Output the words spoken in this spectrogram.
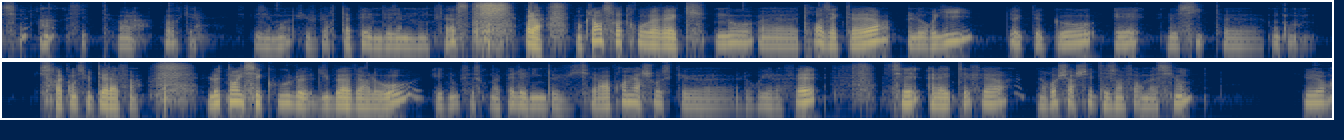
C'est un site, voilà, ok. Excusez-moi, je vais retaper une deuxième nom de classe. Voilà, donc là on se retrouve avec nos euh, trois acteurs, Laurie, DuckDuckGo et le site euh, qui sera consulté à la fin. Le temps il s'écoule du bas vers le haut, et donc, c'est ce qu'on appelle les lignes de vie. Alors, la première chose que euh, Laurie a fait, c'est elle a été faire rechercher des informations sur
